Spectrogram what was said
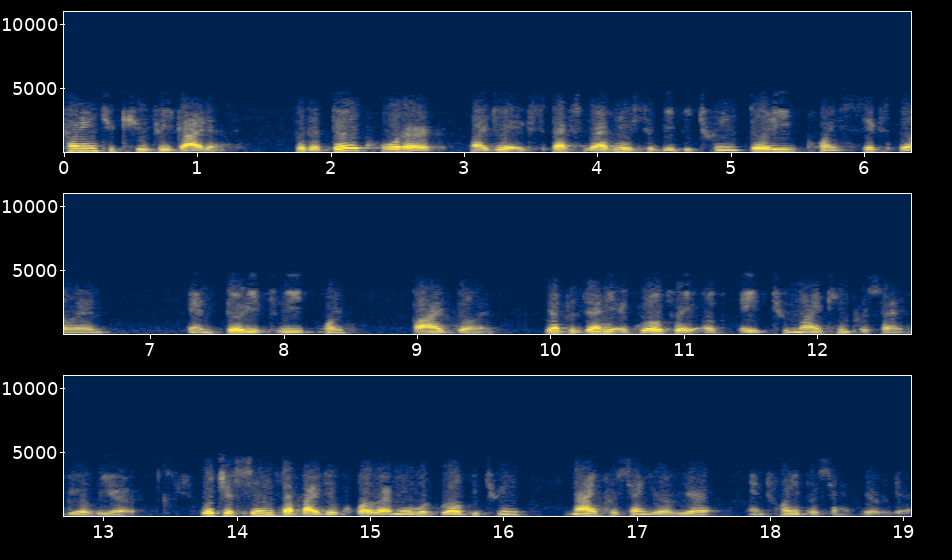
Turning to Q3 guidance. For the third quarter, Baidu expects revenues to be between $30.6 billion and $33.5 billion, representing a growth rate of 8%-19% year-over-year, which assumes that Baidu Core revenue will grow between 9% year-over-year and 20% year-over-year.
